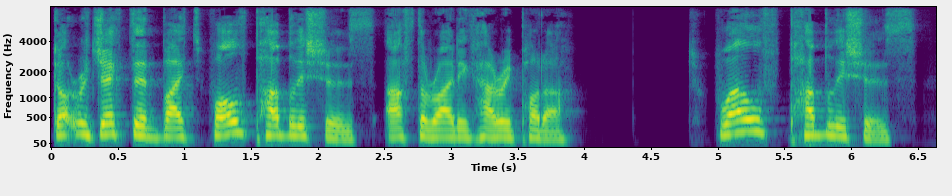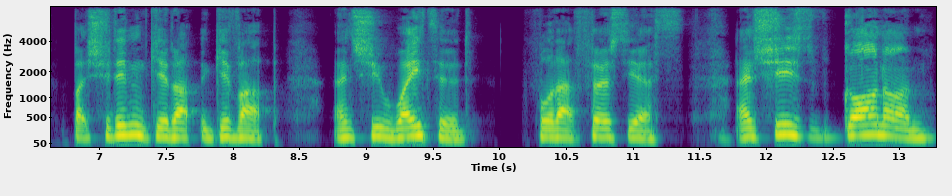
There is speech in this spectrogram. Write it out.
got rejected by 12 publishers after writing Harry Potter. 12 publishers, but she didn't up, give up and she waited for that first yes. And she's gone on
